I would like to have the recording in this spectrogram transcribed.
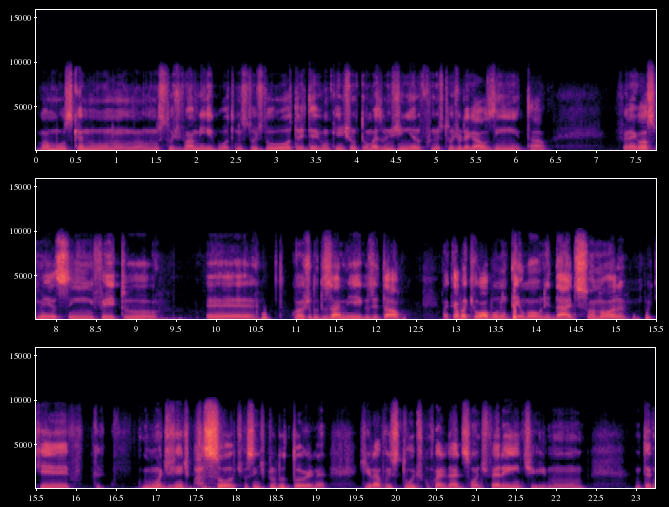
uma música no, no, no, estúdio de um amigo, outro no estúdio do outro. E teve um que a gente juntou mais um dinheiro, foi no estúdio legalzinho e tal. Foi um negócio meio assim, feito é, com a ajuda dos amigos e tal. Acaba que o álbum não tem uma unidade sonora, porque um monte de gente passou, tipo assim, de produtor, né? gente gravou estúdio com qualidade de som diferente e não, não teve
